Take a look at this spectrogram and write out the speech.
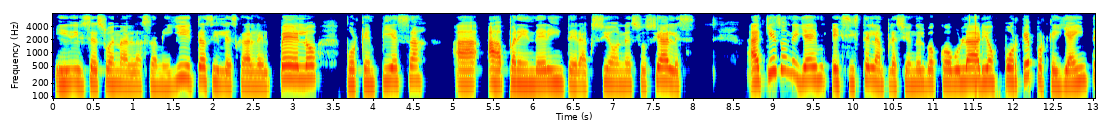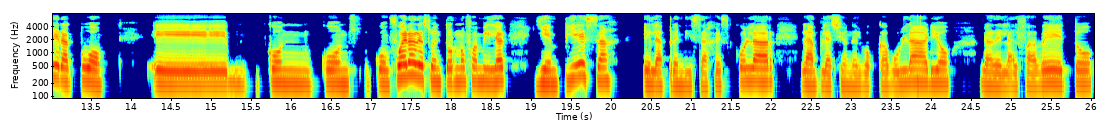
y se suenan las amiguitas y les jala el pelo porque empieza a aprender interacciones sociales. Aquí es donde ya existe la ampliación del vocabulario. ¿Por qué? Porque ya interactuó eh, con, con, con fuera de su entorno familiar y empieza el aprendizaje escolar, la ampliación del vocabulario, la del alfabeto,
